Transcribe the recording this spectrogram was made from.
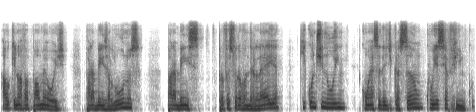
ao que Nova Palma é hoje. Parabéns, alunos, parabéns, professora Vanderleia, que continuem com essa dedicação, com esse afinco.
